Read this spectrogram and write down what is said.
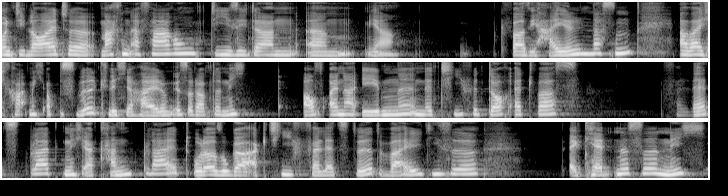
Und die Leute machen Erfahrungen, die sie dann ähm, ja quasi heilen lassen. Aber ich frage mich, ob es wirkliche Heilung ist oder ob da nicht auf einer Ebene in der Tiefe doch etwas verletzt bleibt, nicht erkannt bleibt oder sogar aktiv verletzt wird, weil diese Erkenntnisse nicht,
